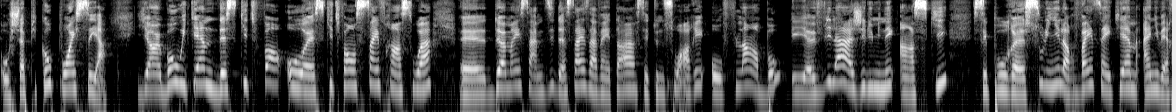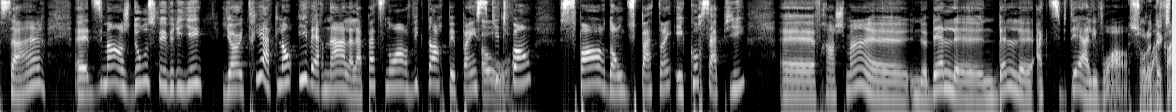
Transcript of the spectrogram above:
au chapico.ca. Il y a un beau week-end de ski de fond au ski de fond Saint-François. Demain samedi de 16 à 20 heures, c'est une soirée au flambeau et village illuminé en ski. C'est pour euh, souligner leur 25e anniversaire. Euh, dimanche 12 février, il y a un triathlon hivernal à la patinoire Victor Pépin, ski Oh. de fond, sport donc du patin et course à pied. Euh, franchement, euh, une belle une belle activité à aller voir. Sur le texto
